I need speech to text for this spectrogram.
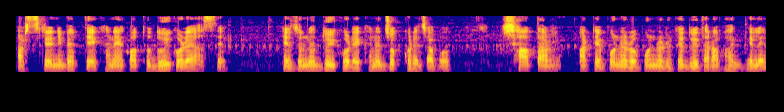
আর শ্রেণীব্যাপ্তি এখানে কত? দুই করে আছে। এজন্য দুই করে এখানে যোগ করে যাব। সাত আর আটে পনেরো, পনেরোকে দুই দ্বারা ভাগ দিলে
